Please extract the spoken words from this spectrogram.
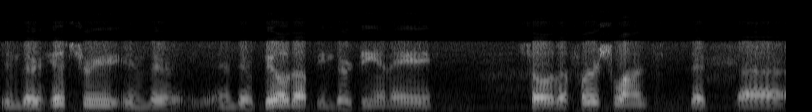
in their history, in their in their build up, in their DNA. So the first ones that uh,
